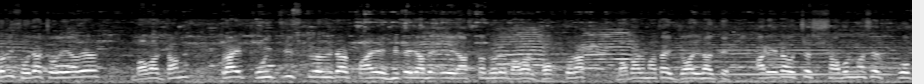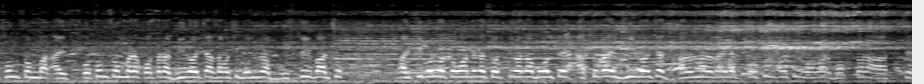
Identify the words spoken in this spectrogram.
ধরে সোজা চলে যাবে। বাবার ধাম প্রায় পঁয়ত্রিশ কিলোমিটার পায়ে হেঁটে যাবে এই রাস্তা ধরে বাবার ভক্তরা। বাবার মাথায় জল ঢালতে। আর এটা হচ্ছে শ্রাবণ মাসের প্রথম সোমবার। আর প্রথম সোমবারে কতটা ভিড় হয়েছে আশা করছি বন্ধুরা বুঝতেই পারছ। আর কি বলব তোমাদেরকে সত্যি কথা বলতে, এতটাই ভিড় হয়েছে, ধারণার বাইরে প্রচুর প্রচুর বাবার ভক্তরা আসছে।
